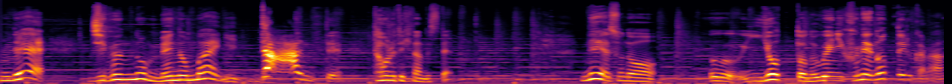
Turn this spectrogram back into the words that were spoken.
で自分の目の前にダーンって倒れてきたんですって。でそのヨットの上に船乗ってるから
